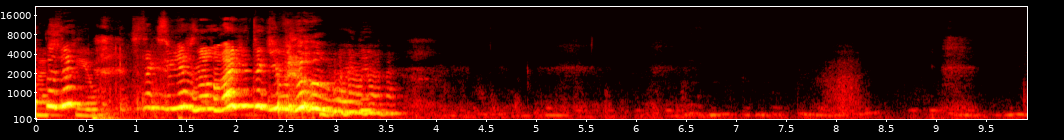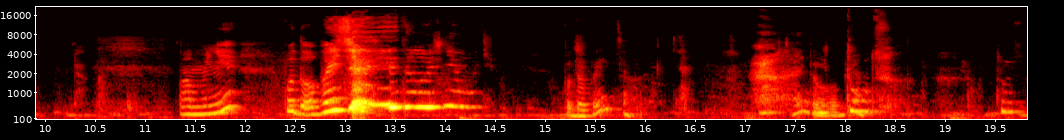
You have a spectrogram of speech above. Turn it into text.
На стіл. Це так смішно, бачите, такі пробувати. А мені подобається відео знімати. Подобається? І тут. Тут, тут.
